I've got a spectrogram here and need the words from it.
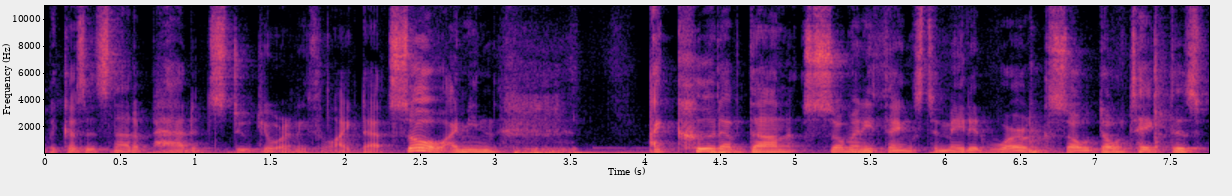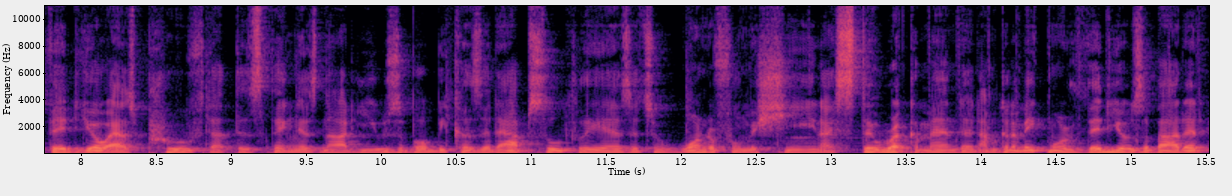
because it's not a padded studio or anything like that. So, I mean, I could have done so many things to make it work. So don't take this video as proof that this thing is not usable because it absolutely is. It's a wonderful machine. I still recommend it. I'm going to make more videos about it.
